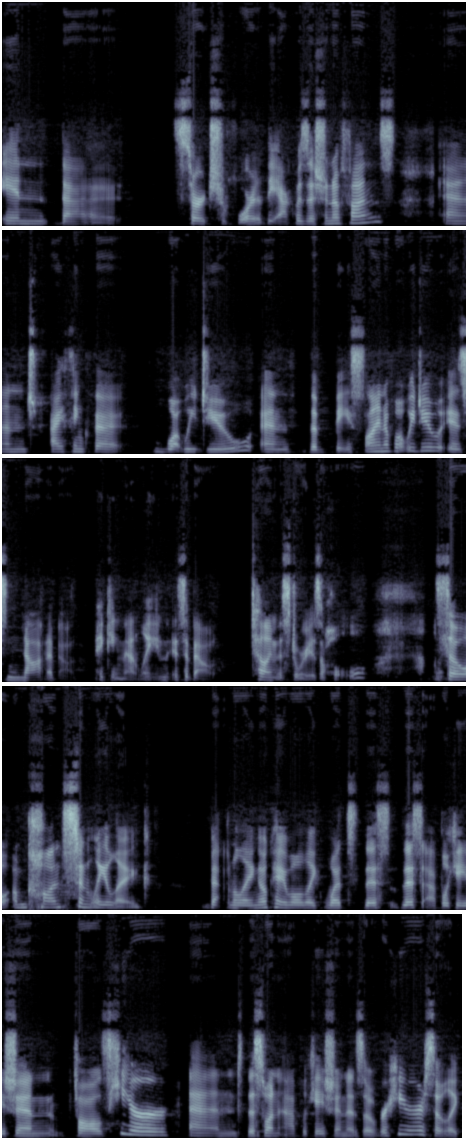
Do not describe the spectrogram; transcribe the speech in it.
in that search for the acquisition of funds. And I think that what we do and the baseline of what we do is not about picking that lane, it's about telling the story as a whole. So I'm constantly like battling okay well like what's this this application falls here and this one application is over here so like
